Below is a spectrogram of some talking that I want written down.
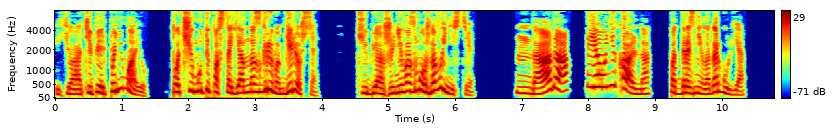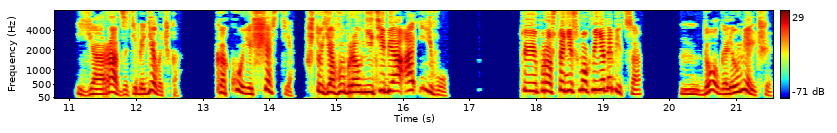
Я теперь понимаю, почему ты постоянно с Грымом дерешься. Тебя же невозможно вынести. Да-да, я уникальна, поддразнила Горгулья. Я рад за тебя, девочка. Какое счастье, что я выбрал не тебя, а Иву. Ты просто не смог меня добиться. Долго ли умеючи?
